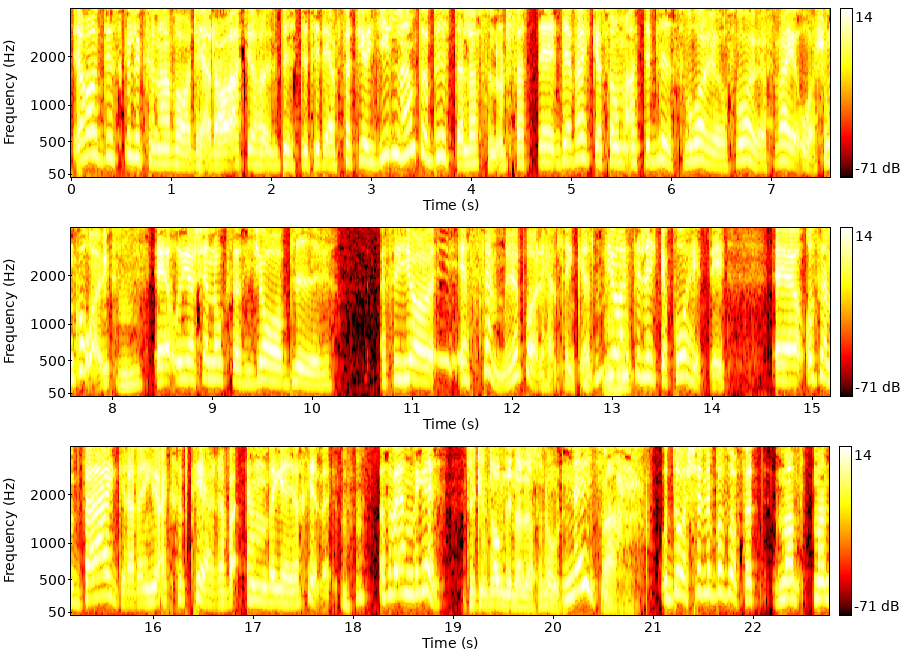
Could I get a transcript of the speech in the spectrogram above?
ja det skulle kunna vara det då, att jag byter till det. För att jag gillar inte att byta lösenord för att det, det verkar som att det blir svårare och svårare för varje år som går. Eh, och jag känner också att jag blir, alltså jag är sämre på det helt enkelt. Jag är inte lika påhittig. Eh, och sen vägrar den ju acceptera varenda grej jag skriver. Alltså varenda grej. Tycker inte om dina lösenord? Nej. Ah. Och då känner jag bara så, för att man, man,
